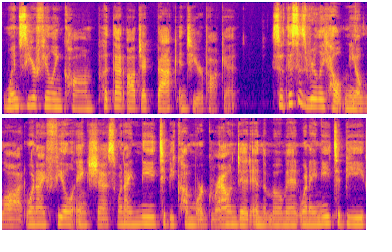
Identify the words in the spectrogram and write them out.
Once you're feeling calm, put that object back into your pocket. So this has really helped me a lot when I feel anxious, when I need to become more grounded in the moment, when I need to be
